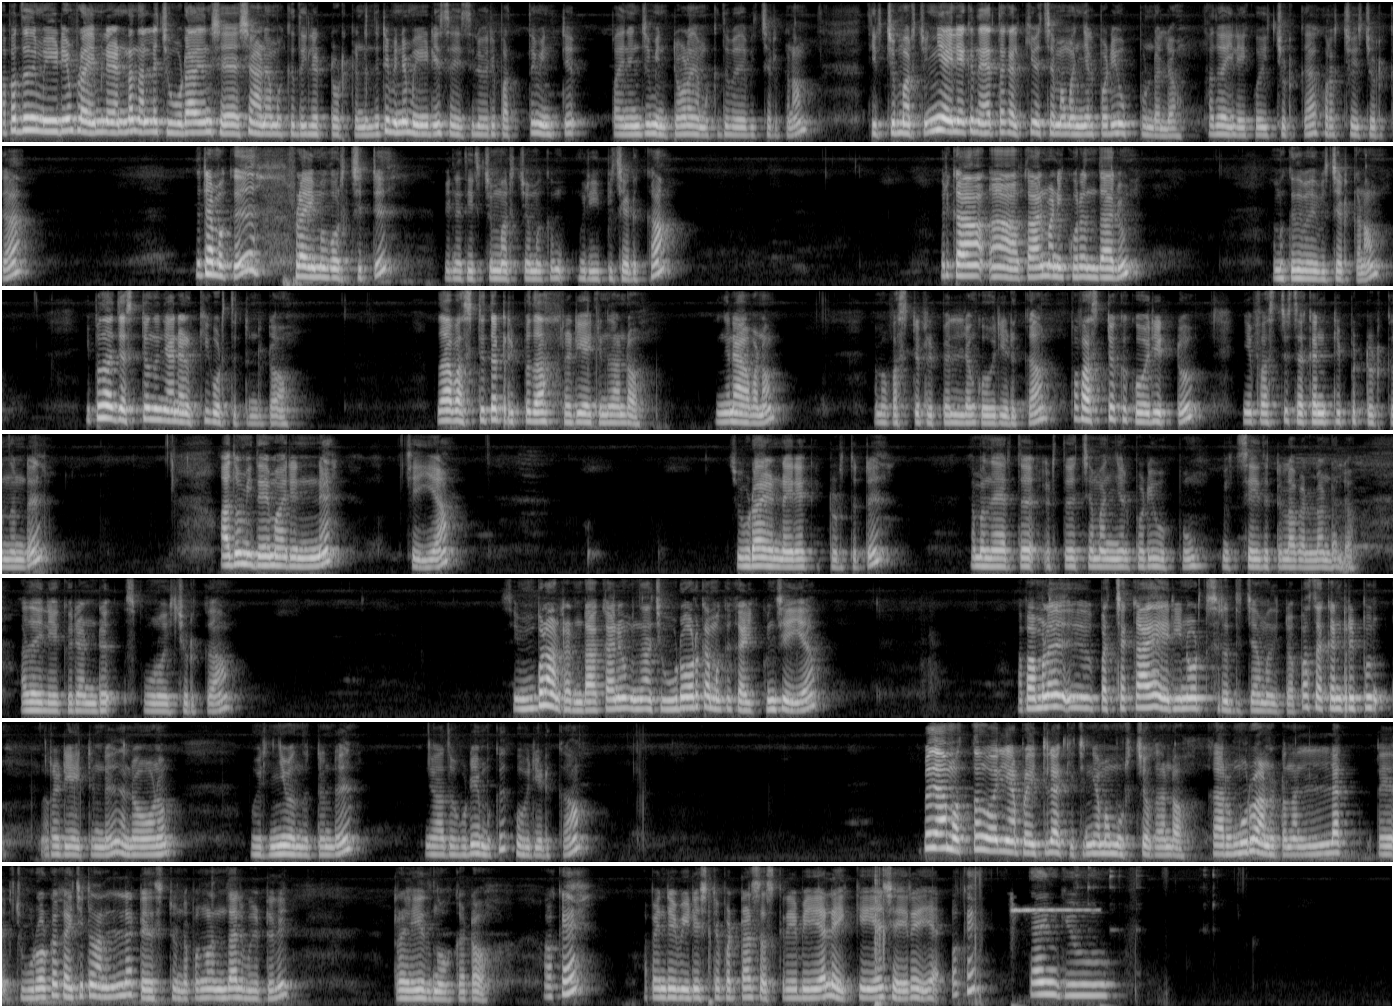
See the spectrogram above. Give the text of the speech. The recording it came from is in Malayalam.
അപ്പോൾ ഇത് മീഡിയം ഫ്ലെയിമിൽ എണ്ണ നല്ല ചൂടായതിന് ശേഷമാണ് നമുക്ക് ഇതിൽ ഇട്ട് കൊടുക്കേണ്ടത് എന്നിട്ട് പിന്നെ മീഡിയം സൈസിൽ ഒരു പത്ത് മിനിറ്റ് പതിനഞ്ച് മിനിറ്റോളം നമുക്കിത് വേവിച്ചെടുക്കണം. തിരിച്ചും മറിച്ചും. ഇനി അതിലേക്ക് നേരത്തെ കലക്കി വെച്ച മഞ്ഞൾപ്പൊടിയും മഞ്ഞൾപ്പൊടി ഉപ്പുണ്ടല്ലോ അത് അതിലേക്ക് ഒഴിച്ചു കൊടുക്കുക കുറച്ച് ഒഴിച്ചു കൊടുക്കുക എന്നിട്ട് നമുക്ക് ഫ്ലെയിം കുറച്ചിട്ട് പിന്നെ തിരിച്ചും മറിച്ചും നമുക്ക് മുരിയിപ്പിച്ചെടുക്കാം. ഒരു കാ കാൽ മണിക്കൂർ എന്തായാലും നമുക്കിത് വേവിച്ചെടുക്കണം. ഇപ്പോൾ ഇതാ ജസ്റ്റ് ഒന്ന് ഞാൻ ഇളക്കി കൊടുത്തിട്ടുണ്ട് കേട്ടോ ഇതാ ഫസ്റ്റത്തെ ട്രിപ്പ് ഇതാ റെഡി ആയിട്ടുണ്ട് കണ്ടോ? ഇങ്ങനെ ആവണം. നമ്മൾ ഫസ്റ്റ് ട്രിപ്പ് എല്ലാം കോരിയെടുക്കാം. അപ്പോൾ ഫസ്റ്റൊക്കെ ഇട്ടു ഈ ഫസ്റ്റ് സെക്കൻഡ് ട്രിപ്പ് ഇട്ട് കൊടുക്കുന്നുണ്ട്. അതും ഇതേമാതിരി തന്നെ ചെയ്യാം. ചൂടായ എണ്ണയിലേക്ക് ഇട്ട് കൊടുത്തിട്ട് നമ്മൾ നേരത്തെ എടുത്ത് വെച്ച മഞ്ഞൾപ്പൊടി ഉപ്പും മിക്സ് ചെയ്തിട്ടുള്ള വെള്ളം ഉണ്ടല്ലോ. അതിലേക്ക് രണ്ട് സ്പൂൺ ഒഴിച്ച് കൊടുക്കുക സിമ്പിളാണ് ഉണ്ടാക്കാനും എന്നാൽ ചൂടോടൊക്കെ നമുക്ക് കഴിക്കും ചെയ്യാം. അപ്പോൾ നമ്മൾ പച്ചക്കായ എരിയിനോട് ശ്രദ്ധിച്ചാൽ മതി കേട്ടോ അപ്പോൾ സെക്കൻഡ് ട്രിപ്പ് റെഡി ആയിട്ടുണ്ട്. നല്ലോണം മുരിഞ്ഞ് വന്നിട്ടുണ്ട്. അതുകൂടി നമുക്ക് കോരിയെടുക്കാം. ഇപ്പോൾ ഞാൻ മൊത്തം കോരി ഞാൻ പ്ലേറ്റിലാക്കി വെച്ചിട്ട് നമ്മൾ മുറിച്ച് നോക്കാം കേട്ടോ കറുമുറുവാണ് കേട്ടോ നല്ല ചൂടോടെ കഴിച്ചിട്ട് നല്ല ടേസ്റ്റ് ഉണ്ട് അപ്പോൾ നിങ്ങൾ എന്തായാലും വീട്ടിൽ ട്രൈ ചെയ്ത് നോക്കുക കേട്ടോ ഓക്കെ? അപ്പോൾ എന്റെ വീഡിയോ ഇഷ്ടപ്പെട്ടാൽ സബ്സ്ക്രൈബ് ചെയ്യുക ലൈക്ക് ചെയ്യുക ഷെയർ ചെയ്യുക. ഓക്കെ? താങ്ക്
